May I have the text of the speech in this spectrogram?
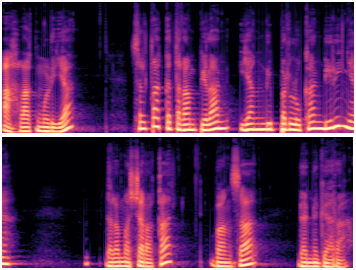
akhlak mulia, serta keterampilan yang diperlukan dirinya dalam masyarakat, bangsa, dan negara.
